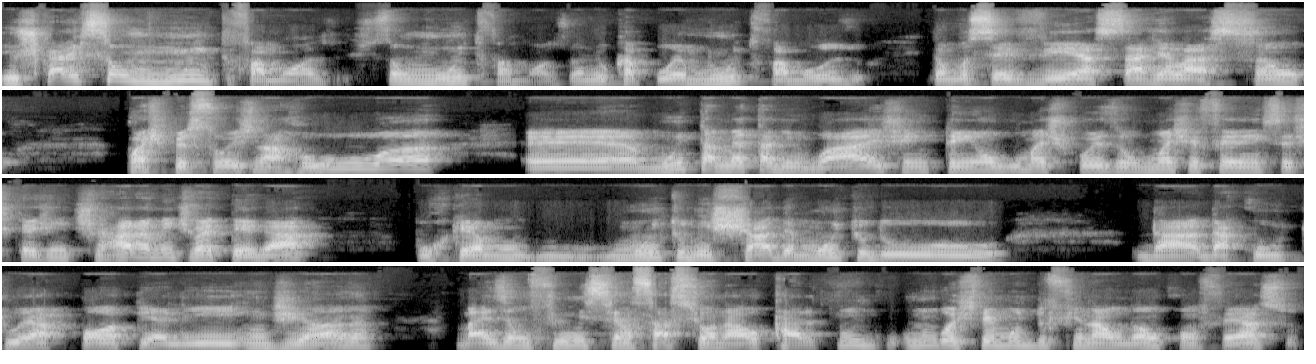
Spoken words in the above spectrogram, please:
E os caras são muito famosos, são muito famosos. O Anil Kapoor é muito famoso. Então você vê essa relação com as pessoas na rua, é, muita metalinguagem, tem algumas coisas, algumas referências que a gente raramente vai pegar, porque é mu- muito nichado, é muito do, da, da cultura pop ali indiana, mas é um filme sensacional, cara. Não, não gostei muito do final, não, confesso,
